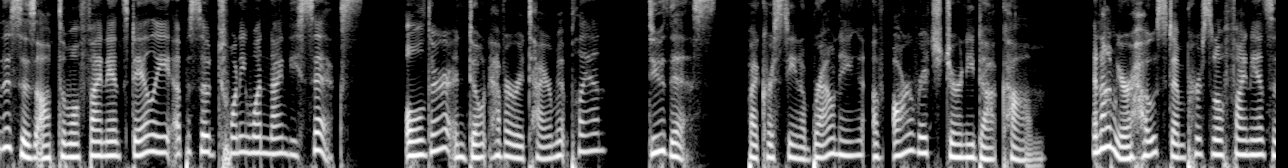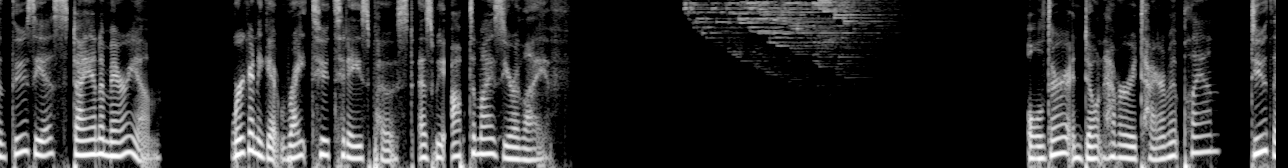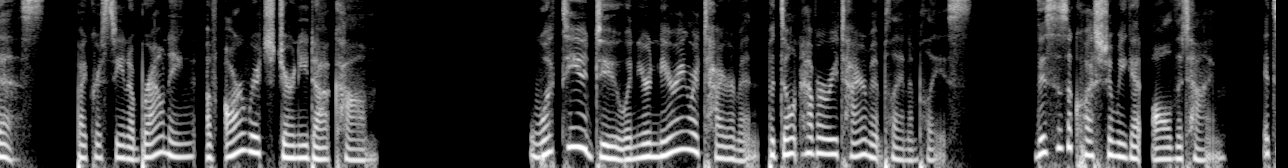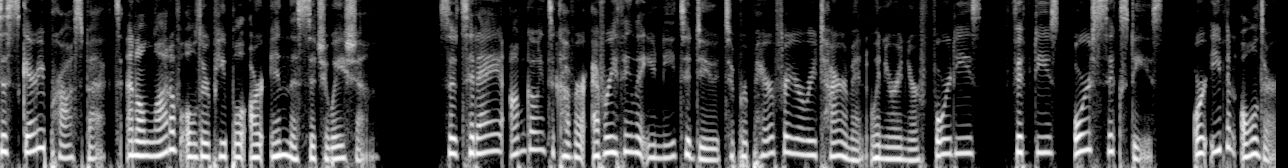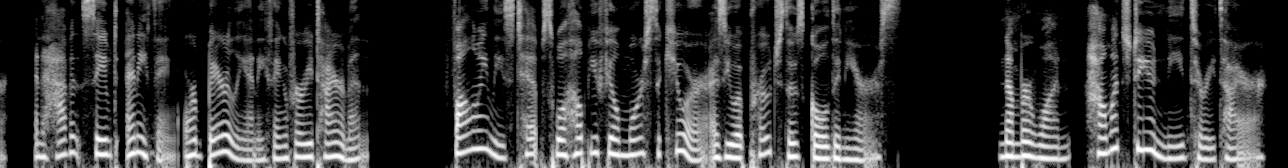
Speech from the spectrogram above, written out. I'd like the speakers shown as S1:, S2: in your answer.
S1: This is Optimal Finance Daily, episode 2196. Older and don't have a retirement plan? Do this by Christina Browning of ourrichjourney.com. And I'm your host and personal finance enthusiast, Diania Merriam. We're going to get right to today's post as we optimize your life. Older and don't have a retirement plan? Do this by Christina Browning of ourrichjourney.com. What do you do when you're nearing retirement but don't have a retirement plan in place? This is a question we get all the time. It's a scary prospect, and a lot of older people are in this situation. So, today I'm going to cover everything that you need to do to prepare for your retirement when you're in your 40s, 50s, or 60s, or even older and haven't saved anything or barely anything for retirement. Following these tips will help you feel more secure as you approach those golden years. Number one, how much do you need to retire?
